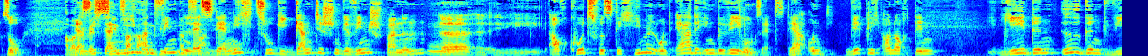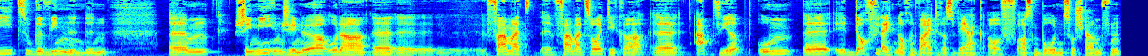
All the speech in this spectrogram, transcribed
So. Aber dass sich da niemand anbieten, finden lässt, der hoch. nicht zu gigantischen Gewinnspannen äh, auch kurzfristig Himmel und Erde in Bewegung setzt, ja, und wirklich auch noch den jeden irgendwie zu gewinnenden ähm, Chemieingenieur oder äh, äh, Pharma äh, Pharmazeutiker äh, abwirbt, um äh, doch vielleicht noch ein weiteres Werk auf, aus dem Boden zu stampfen.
